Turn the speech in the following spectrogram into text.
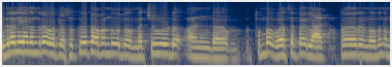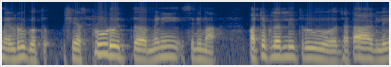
ಇದರಲ್ಲಿ ಏನಂದರೆ ಓಕೆ ಸುಕೃತ ಬಂದು ಒಂದು ಮೆಚೂರ್ಡ್ ಆ್ಯಂಡ್ ತುಂಬ ವರ್ಸಟೈಲ್ ಆ್ಯಕ್ಟರ್ ಅನ್ನೋದು ನಮ್ಮ ಎಲ್ರಿಗೂ ಗೊತ್ತು. She has proved with many cinema particularly through Jatta ಆಗಲಿ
